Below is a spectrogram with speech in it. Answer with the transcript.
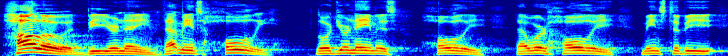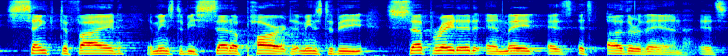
hallowed be your name. That means holy. Lord, your name is holy. That word holy means to be sanctified. It means to be set apart. It means to be separated and made as it's other than. It's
